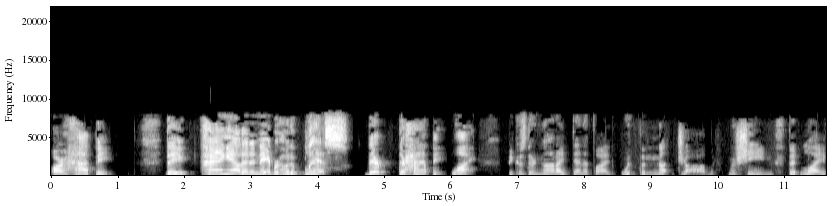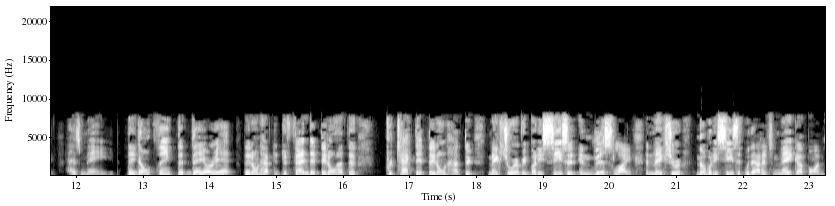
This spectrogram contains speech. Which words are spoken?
are happy. They hang out in a neighborhood of bliss. They're, they're happy. Why? Because they're not identified with the nut job machine that life has made. They don't think that they are it. They don't have to defend it. They don't have to protect it. They don't have to make sure everybody sees it in this light and make sure nobody sees it without its makeup on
